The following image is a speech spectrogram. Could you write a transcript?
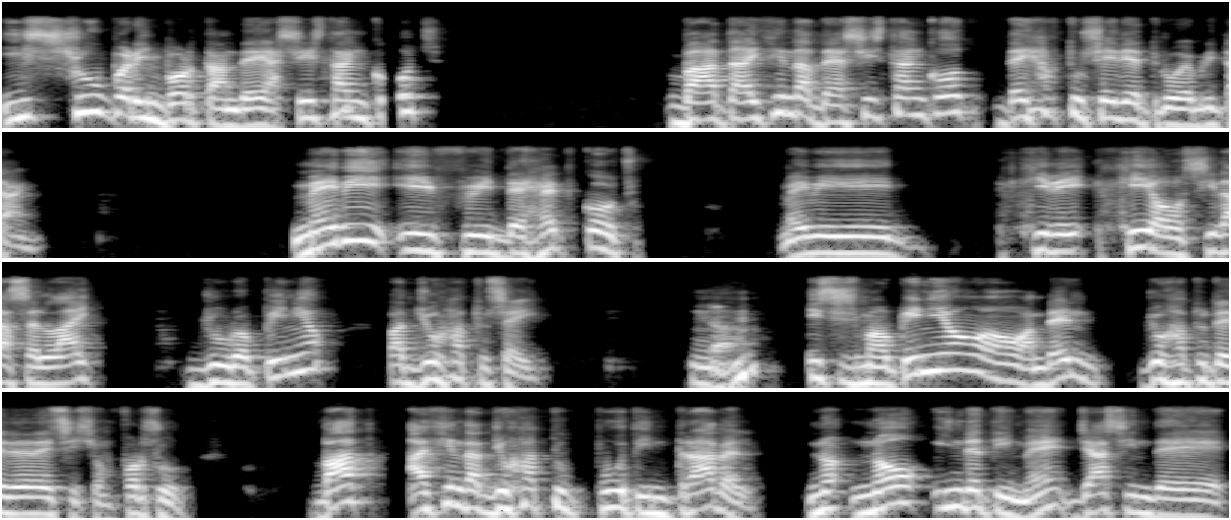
It's super important, the assistant coach. But I think that the assistant coach, they have to say the truth every time. Maybe if the head coach, maybe he, he or she doesn't like your opinion, but you have to say, Yeah. Mhm. this is my opinion, and then you have to take the decision for sure. But I think that you have to put in travel, not no in the team, eh? just in the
